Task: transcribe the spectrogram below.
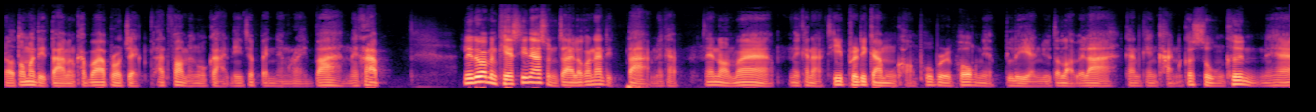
เราต้องมาติดตามกันครับว่าโปรเจกต์แพลตฟอร์มแห่งโอกาสนี้จะเป็นอย่างไรบ้างนะครับเรียกได้ว่าเป็นเคสที่น่าสนใจแล้วก็น่าติดตามนะครับแน่นอนว่าในขณะที่พฤติกรรมของผู้บริโภคเนี่ยเปลี่ยนอยู่ตลอดเวลาการแข่งขันก็สูงขึ้นนะฮะ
